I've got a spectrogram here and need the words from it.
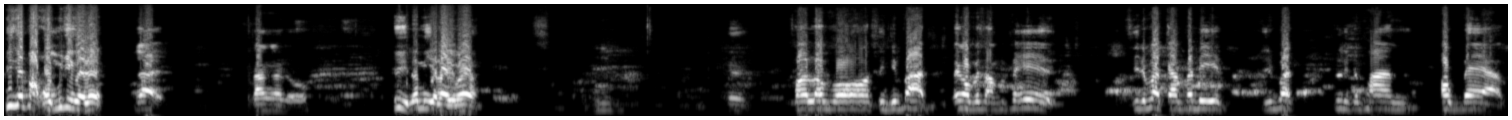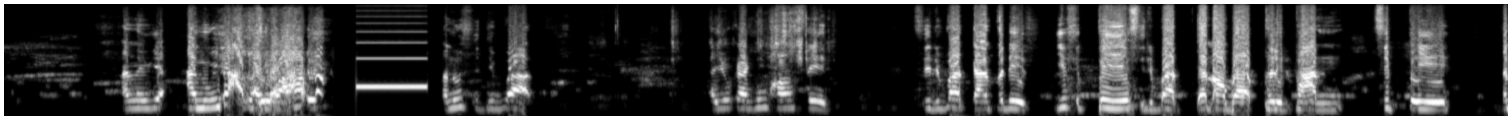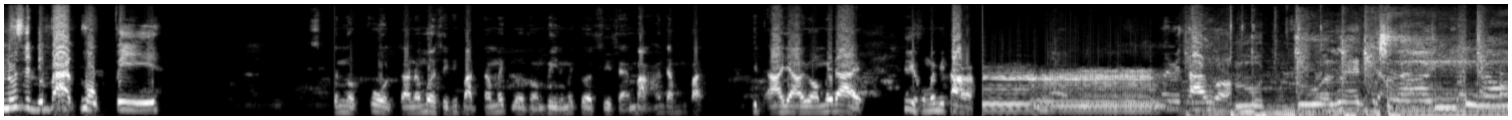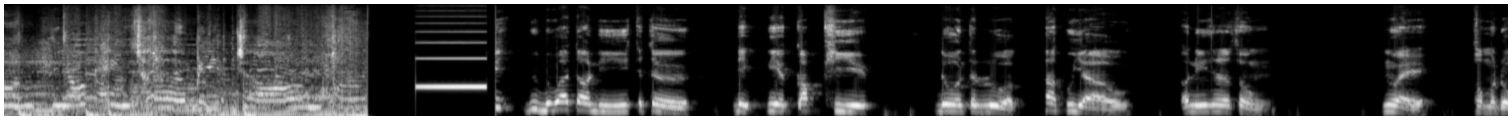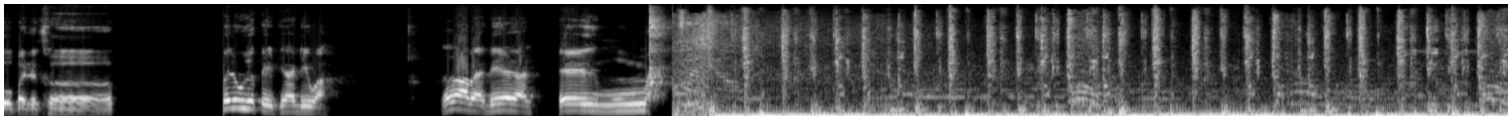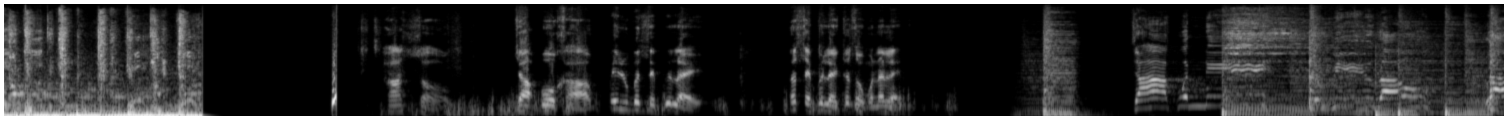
พี่จะปรับผมไม่จริงเลยเลยได้ตั้งกันหนูพี่แล้วมีอะไรไหมอะพรบสิทธิบัตรไม่ออกเป็นสามประเภทสิทธิบัตรการประดิษฐ์สิทธิบัตรผลิตภัณฑ์ออกแบบอนุญาตอนุญาตอะไรวะอนุสิทธิบัตรอายุการคุ้มครองสิทธิ์ สิทธิบัตรการประดิษฐ์ 20 ปีสิทธิบัตรการออกแบบผลิตภัณฑ์ 10 ปี อนุสิทธิบัตร 6 ปีกำหนดโทษการละเมิดสิทธิบัตรทั้งไม่เกินสองปีหรือไม่เกินสี่แสนบาททั้งจำทั้งปรับผิดอาญายอมไม่ได้ พี่คงไม่มีตังค์อะไม่มีทางหรอ หมดตัวและใจยอมยกให้เธอเป็นจอมดูเหมือนว่าตอนนี้จะเจอเด็กเบียร์ก๊อปคีบ โดนตำรวจภาคผู้เยาว์ตอนนี้จะส่ง หน่วยคอมมานโดไปนะครับไม่รู้จะปิดยังไงดีวะแล้วก็แบบนี้แล้วกัน เองพาร์ทสองจากบัวขาวไม่รู้มันเสร็จเมื่อไหร่ถ้าเสร็จเมื่อไหร่ก็ส่งวันนั้นแหละ จากวันนี้จะมีเราเรา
